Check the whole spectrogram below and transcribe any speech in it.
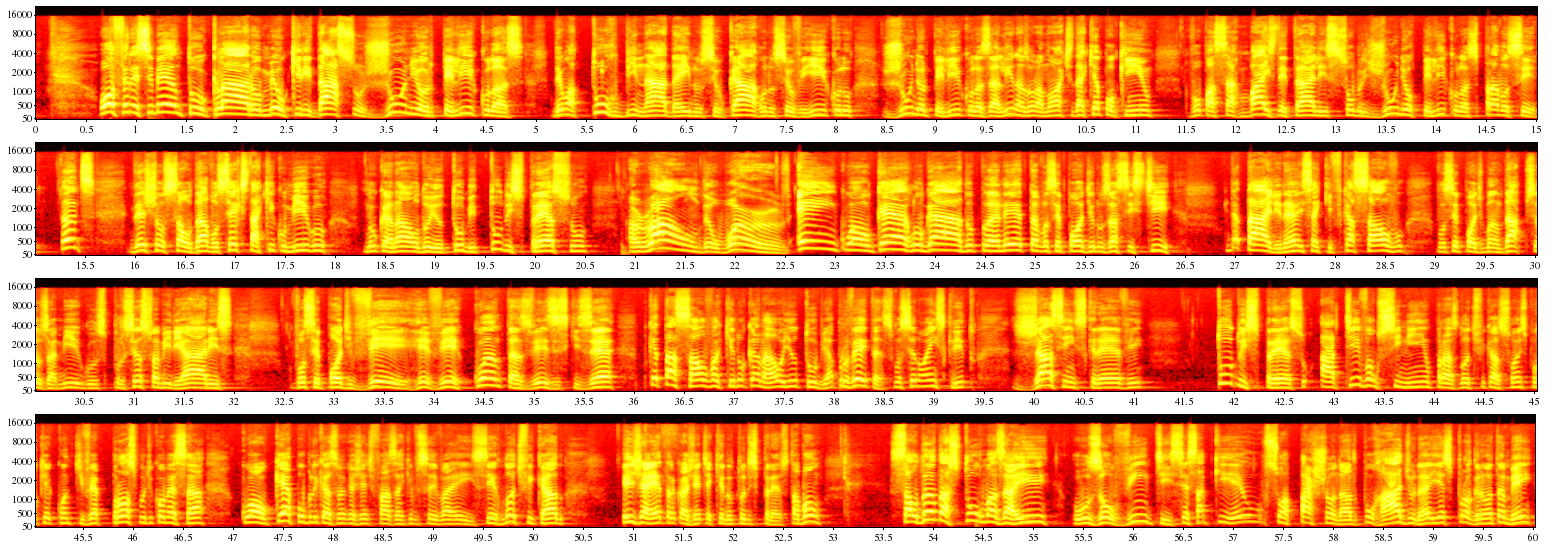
Oferecimento, claro, meu queridaço Júnior Películas. Deu uma turbinada aí no seu carro, no seu veículo. Júnior Películas ali na Zona Norte. Daqui a pouquinho vou passar mais detalhes sobre Júnior Películas para você. Antes, deixa eu saudar você que está aqui comigo no canal do YouTube Tudo Expresso. Around the world, em qualquer lugar do planeta você pode nos assistir. Detalhe, né? Isso aqui fica salvo. Você pode mandar para seus amigos, para os seus familiares. Você pode ver, rever quantas vezes quiser, porque está salvo aqui no canal YouTube. Aproveita, se você não é inscrito, já se inscreve. Tudo expresso, ativa o sininho para as notificações, porque quando estiver próximo de começar, qualquer publicação que a gente faz aqui, você vai ser notificado e já entra com a gente aqui no Tudo Expresso, tá bom? Saudando as turmas aí, os ouvintes, você sabe que eu sou apaixonado por rádio, né? E esse programa também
